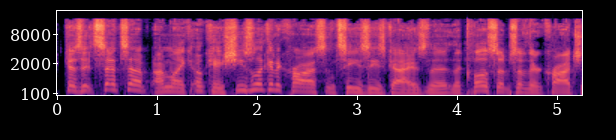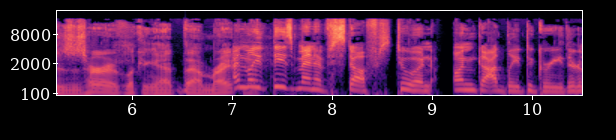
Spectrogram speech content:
it sets up. I'm like, okay, she's looking across and sees these guys. The the close ups of their crotches is her looking at them, right? And like these men have stuffed to an ungodly degree their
